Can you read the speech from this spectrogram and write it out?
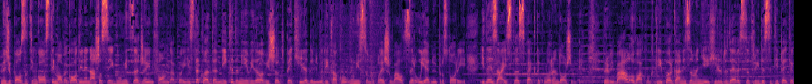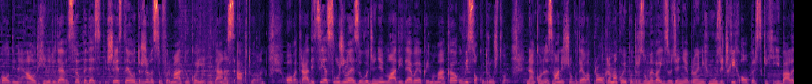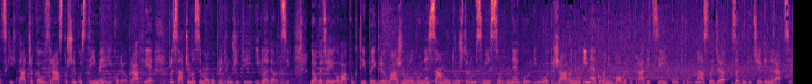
Među poznatim gostima ove godine našla se i glumica Jane Fonda, koja je istakla da nikada nije videla više od 5000 ljudi kako unisono plešu valcer u jednoj prostoriji i da je zaista spektakularan doživljaj. Prvi bal ovakvog tipa organizovan je 1935. godine, a od 1956. održava se u formatu koji je i danas aktuelan. Ova tradicija služila je za uvođenje mladih devojaka i momaka u visoko društvo. Nakon zvaničnog dela programa koji podrazumeva izvođenje broj brojnih muzičkih, operskih i baletskih tačaka uz raskošne kostime i koreografije, plesačima se mogu pridružiti i gledaoci. Događaji ovakvog tipa igraju važnu ulogu ne samo u društvenom smislu, nego i u održavanju i negovanju bogate tradicije i kulturnog nasleđa za buduće generacije.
